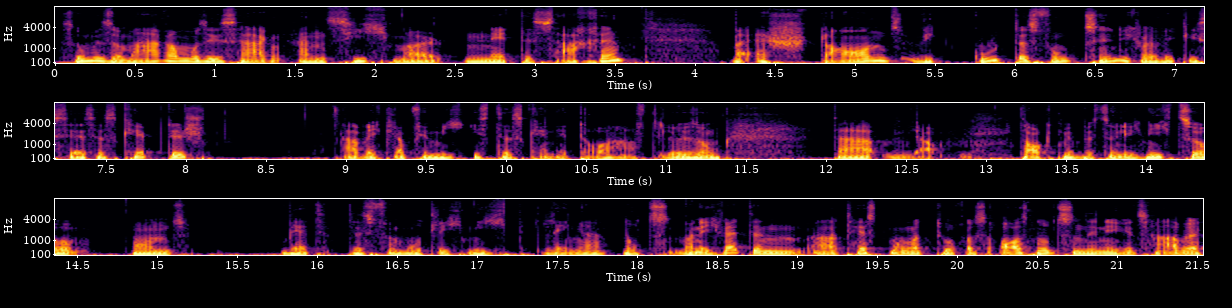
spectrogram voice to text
Summe summarum muss ich sagen, an sich mal nette Sache. War erstaunt, wie gut das funktioniert. Ich war wirklich sehr, sehr skeptisch. Aber ich glaube, für mich ist das keine dauerhafte Lösung. Da ja, taugt mir persönlich nicht so und werde das vermutlich nicht länger nutzen. Ich werde den äh, Testmonat durchaus ausnutzen, den ich jetzt habe,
